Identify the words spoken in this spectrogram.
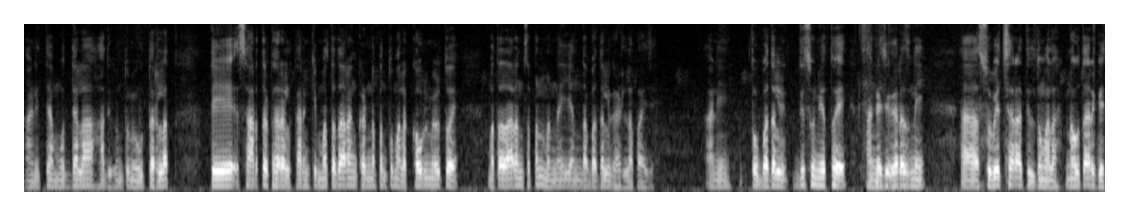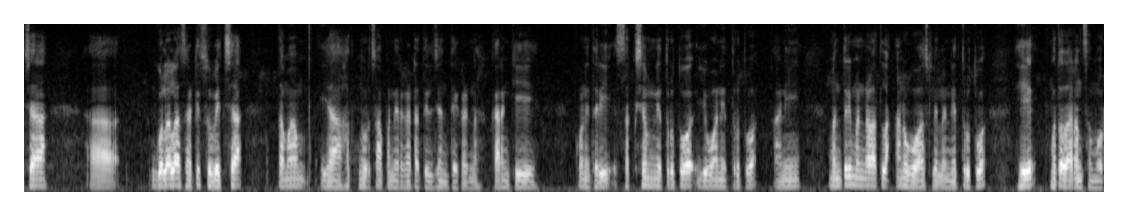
आणि त्या मुद्द्याला हात घेऊन तुम्ही उतरलात. ते सार्थ ठरेल कारण की मतदारांकडनं पण तुम्हाला कौल मिळतो आहे मतदारांचं पण म्हणणं आहे यंदा बदल घडला पाहिजे. आणि तो बदल दिसून येतो आहे सांगायची गरज नाही. शुभेच्छा राहतील तुम्हाला. नऊ तारखेच्या गुलालासाठी शुभेच्छा. तमाम या हातनूर चापानेर गटातील जनतेकडनं. कारण की कोणीतरी सक्षम नेतृत्व युवा नेतृत्व आणि मंत्रिमंडळातला अनुभव असलेलं नेतृत्व हे मतदारांसमोर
